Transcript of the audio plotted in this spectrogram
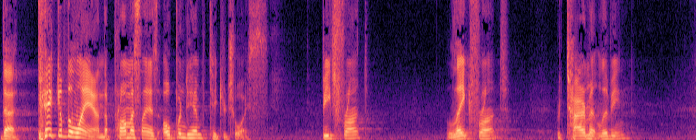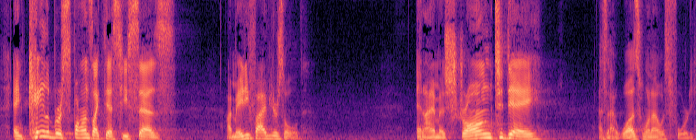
the pick of the land. The promised land is open to him. Take your choice. Beachfront, lakefront, retirement living. And Caleb responds like this. He says, I'm 85 years old, and I am as strong today as I was when I was 40.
